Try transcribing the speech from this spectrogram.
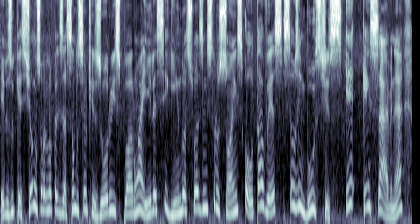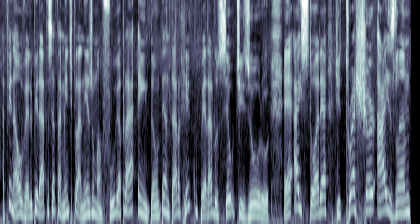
eles o questionam sobre a localização do seu tesouro e exploram a ilha seguindo as suas instruções ou talvez seus embustes. E quem sabe, né? Afinal, o velho pirata certamente planeja uma fuga para então tentar recuperar o seu tesouro. É a história de Treasure Island,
